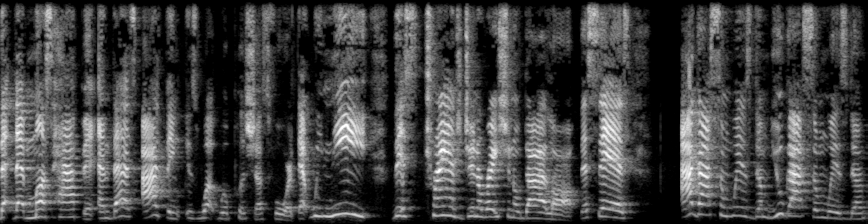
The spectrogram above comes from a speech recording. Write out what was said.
that, that must happen. And that's, I think, is what will push us forward. That we need this transgenerational dialogue that says, I got some wisdom, you got some wisdom.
